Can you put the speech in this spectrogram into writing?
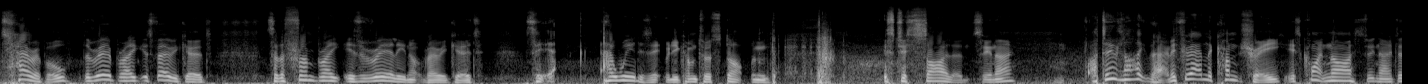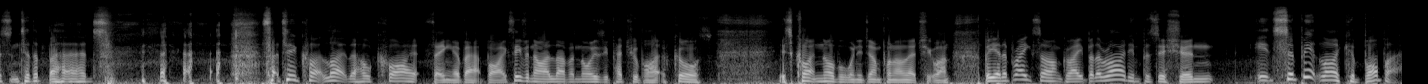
terrible. The rear brake is very good. So the front brake is really not very good. See, how weird is it when you come to a stop and it's just silence, you know. I do like that. And if you're out in the country, it's quite nice, you know, listen to the birds. so I do quite like the whole quiet thing about bikes, even though I love a noisy petrol bike, of course. It's quite novel when you jump on an electric one. But yeah, the brakes aren't great, but the riding position, it's a bit like a bobber.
